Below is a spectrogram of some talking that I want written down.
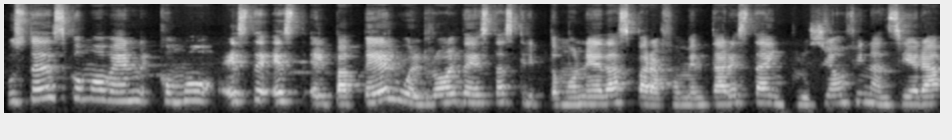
¿Ustedes cómo ven cómo este es el papel o el rol de estas criptomonedas para fomentar esta inclusión financiera?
